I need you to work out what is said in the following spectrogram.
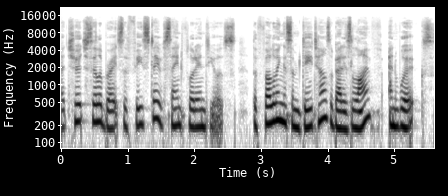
Our church celebrates the feast day of Saint Florentius. The following are some details about his life and works.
